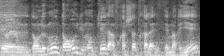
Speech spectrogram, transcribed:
que dans le monde d'en haut, il lui manquait la frachat-rala. Elle était mariée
